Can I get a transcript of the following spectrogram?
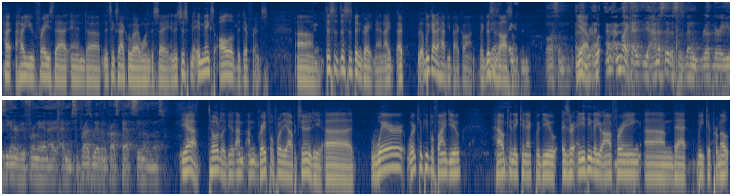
how, how you phrase that, and uh, it's exactly what I wanted to say. And it's just it makes all of the difference. Um, yeah. This is this has been great, man. I, I we got to have you back on. Like this yeah, is awesome. Awesome. Yeah, I, am like, I, yeah, honestly, this has been very easy interview for me, and I, I'm surprised we haven't crossed paths sooner than this. Yeah, totally, dude. I'm I'm grateful for the opportunity. Uh, where where can people find you? How can they connect with you? Is there anything that you're offering um, that we could promote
